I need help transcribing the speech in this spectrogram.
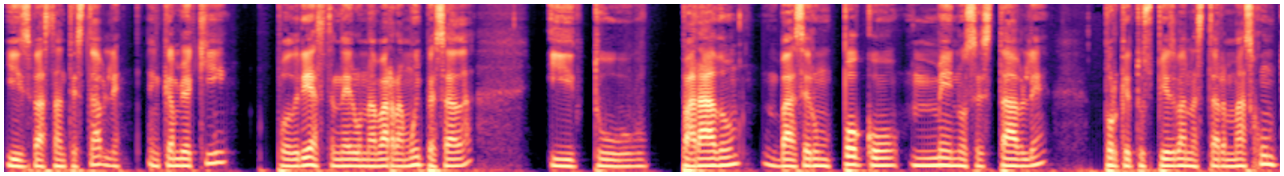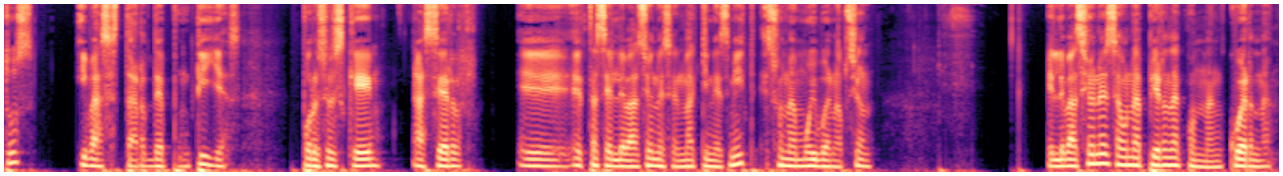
y es bastante estable. En cambio aquí podrías tener una barra muy pesada y tu parado va a ser un poco menos estable porque tus pies van a estar más juntos y vas a estar de puntillas. Por eso es que hacer eh, estas elevaciones en máquina Smith es una muy buena opción. Elevaciones a una pierna con mancuerna.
